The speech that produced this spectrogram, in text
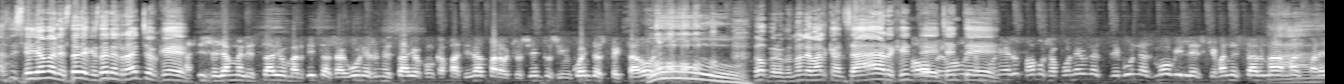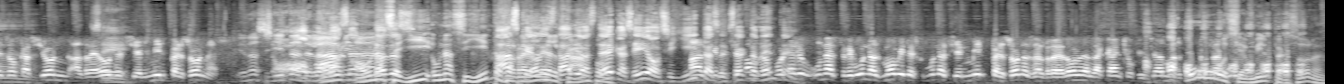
¿Así se llama el estadio que está en el rancho o qué? Así se llama el estadio Martita Sagún, es un estadio con capacidad para 850 espectadores. Uh. No, pero pues no le va a alcanzar, gente, No, pero vamos, a poner, vamos a poner unas tribunas móviles que van a estar nada más para esa ocasión alrededor sí. de 100 mil personas. Y unas sillitas No, de pues, lámina. O unas, silli- unas sillitas Más que el alrededor del estadio campo. Azteca, sí, o sillitas, que Vamos a exactamente. poner unas tribunas móviles como unas 100 mil personas alrededor de la cancha oficial Martita Uh, Sagún. 100 mil personas.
